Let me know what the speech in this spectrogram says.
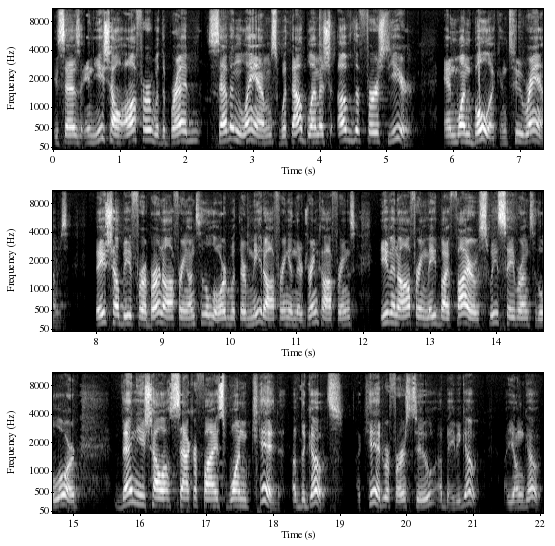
he says, And ye shall offer with the bread seven lambs without blemish of the first year, and one bullock and two rams. They shall be for a burnt offering unto the Lord with their meat offering and their drink offerings, even offering made by fire of sweet savor unto the Lord. Then ye shall sacrifice one kid of the goats. A kid refers to a baby goat a young goat,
